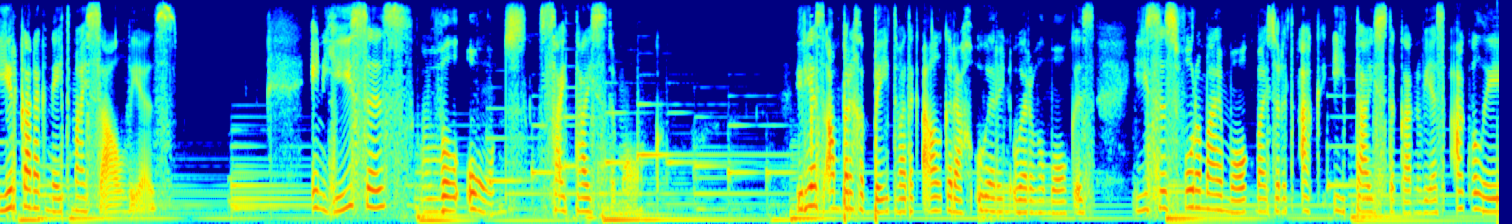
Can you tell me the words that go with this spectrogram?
Hier kan ek net myself wees. En Jesus wil ons sy tuiste maak. Hierdie is amper gebed wat ek elke dag oor en oor wil maak is Jesus vorm my en maak my sodat ek u tuiste kan wees. Ek wil hê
